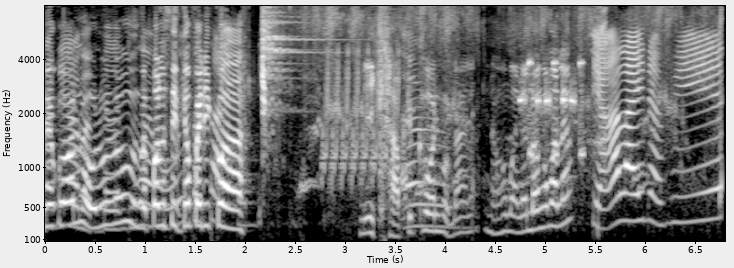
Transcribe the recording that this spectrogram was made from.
ยทุกคนผมรู้รู้แต่ปรสิตเข้าไปดีกว่า นี่ครับทุกคนผมได้แล้วน้องเข้ามาแล้วน้องเข้ามาแล้ว เสียงอะไรเนี่ยฟิน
